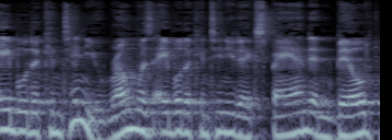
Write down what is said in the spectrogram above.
able to continue. Rome was able to continue to expand and build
